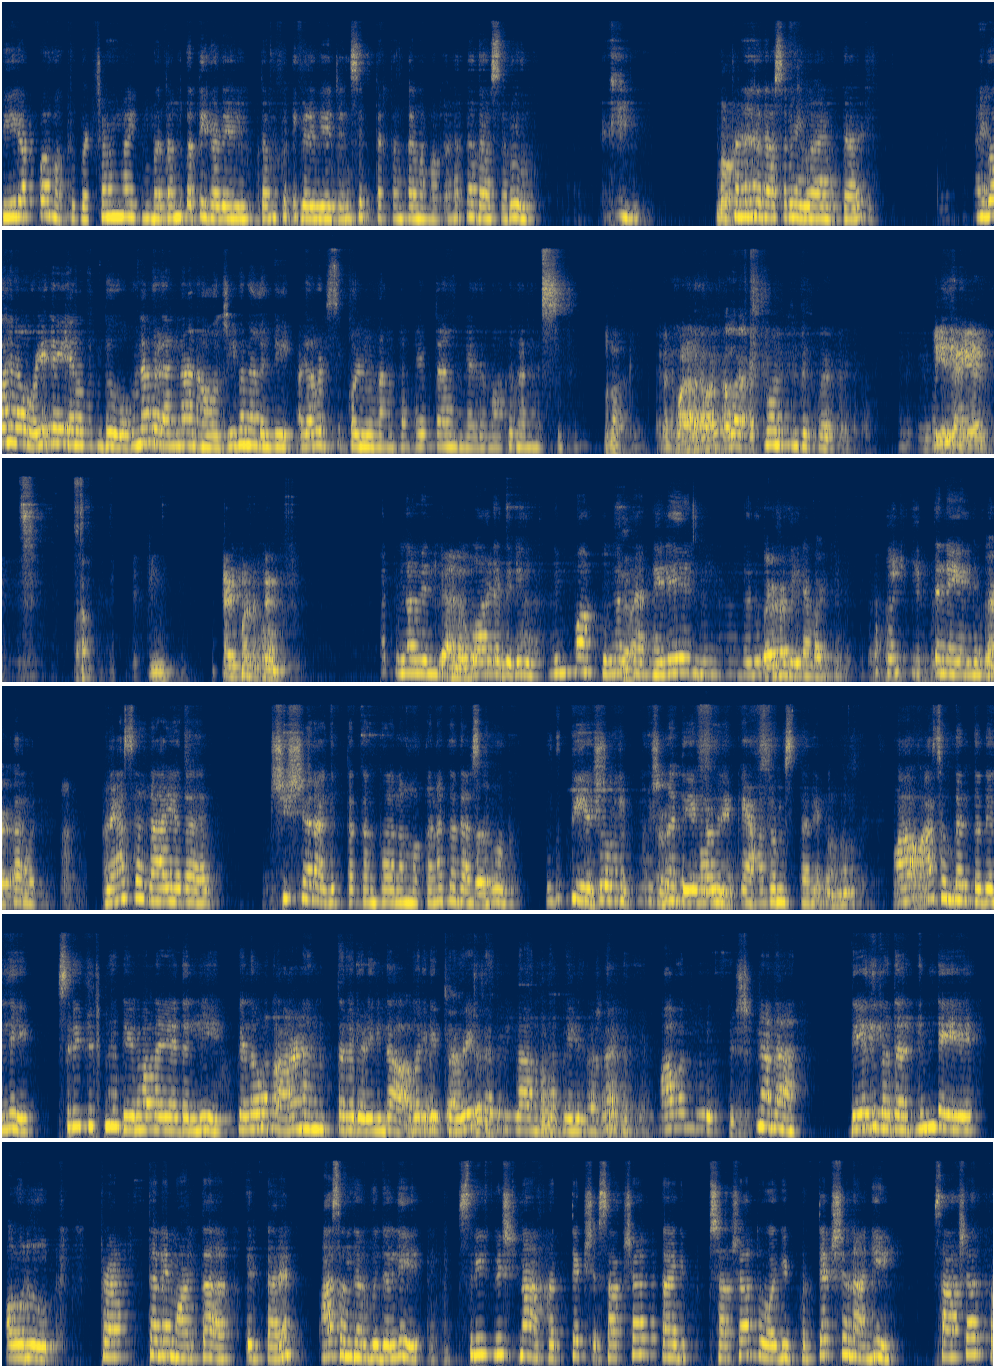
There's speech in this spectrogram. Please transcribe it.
ವೀರಪ್ಪ ಮತ್ತು ಬಚ್ಚಮ್ಮ ಎಂಬ ದಂಪತಿಗಳೇ ದಂಪತಿಗಳಿಗೆ ಜನಿಸಿರ್ತಕ್ಕಂಥ ನಮ್ಮ ಕನಕದಾಸರು. ಕನಕದಾಸರು ಇವಾಗಿದ್ದಾರೆ ಇವರ ಒಳ್ಳೆಯ ಒಂದು ಗುಣಗಳನ್ನ ನಾವು ಜೀವನದಲ್ಲಿ ಅಳವಡಿಸಿಕೊಳ್ಳೋಣ ಅಂತ ಹೇಳ್ತಾ ಎರಡು ಮಾತುಗಳನ್ನು ಮುಗಿಸಿದ್ದೀನಿ. ನಿಮ್ಮ ಕುಲದ ನೆಲೆಯನ್ನು ವ್ಯಾಸರಾಯದ ಶಿಷ್ಯರಾಗಿರ್ತಕ್ಕಂಥ ನಮ್ಮ ಕನಕದಾಸರು ಉಡುಪಿ ಶ್ರೀ ಕೃಷ್ಣ ದೇವಾಲಯಕ್ಕೆ ಆಗಮಿಸ್ತಾರೆ. ಆ ಆ ಸಂದರ್ಭದಲ್ಲಿ ಶ್ರೀಕೃಷ್ಣ ದೇವಾಲಯದಲ್ಲಿ ಕೆಲವು ಕಾರಣಾಂತರಗಳಿಂದ ಅವರಿಗೆ ಪ್ರವೇಶವಿಲ್ಲ ಅಂತ ಹೇಳಿದಾಗ ಆ ಒಂದು ಕೃಷ್ಣನ ದೇಗುಲದ ಹಿಂದೆ ಅವರು ಪ್ರಾರ್ಥನೆ ಮಾಡ್ತಾ ಇರ್ತಾರೆ. ಆ ಸಂದರ್ಭದಲ್ಲಿ ಶ್ರೀಕೃಷ್ಣ ಪ್ರತ್ಯಕ್ಷ ಸಾಕ್ಷಾತ್ತಾಗಿ ಸಾಕ್ಷಾತ್ವಾಗಿ ಪ್ರತ್ಯಕ್ಷನಾಗಿ, ಸಾಕ್ಷಾತ್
